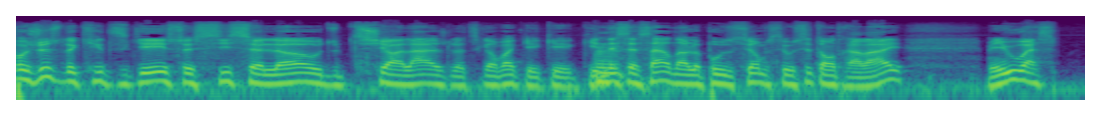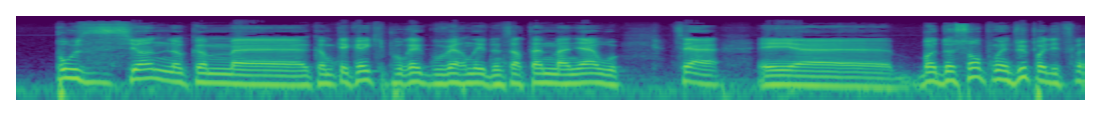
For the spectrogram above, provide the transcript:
pas juste de critiquer ceci, cela ou du petit chiolage, là, tu comprends, qui, qui- qui est Mm. nécessaire dans l'opposition, que c'est aussi ton travail, mais où elle se positionne là, comme euh, comme quelqu'un qui pourrait gouverner d'une certaine manière ou sais elle- et euh, bah, de son point de vue politiquement.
